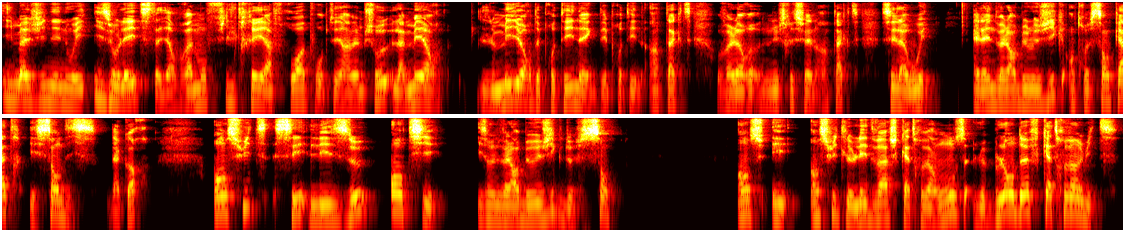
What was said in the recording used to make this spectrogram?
imaginez une whey isolate, c'est-à-dire vraiment filtrée à froid pour obtenir la même chose, la meilleure, le meilleur des protéines avec des protéines intactes, aux valeurs nutritionnelles intactes, c'est la whey. Elle a une valeur biologique entre 104 et 110, d'accord? Ensuite, c'est les œufs entiers. Ils ont une valeur biologique de 100. et ensuite, le lait de vache 91, le blanc d'œuf 88.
